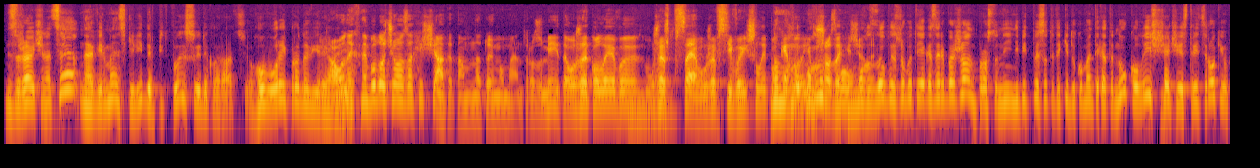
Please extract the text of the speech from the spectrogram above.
незважаючи на це, е, вірменський лідер підписує декларацію, говорить про нові А у них не було чого захищати там на той момент, розумієте? Уже коли ви вже ж все, вже всі вийшли, Ну, покинули, могли, їм що захищати? могли б зробити як Азербайджан, просто не, не підписувати такі документи, казати, ну коли ще через 30 років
